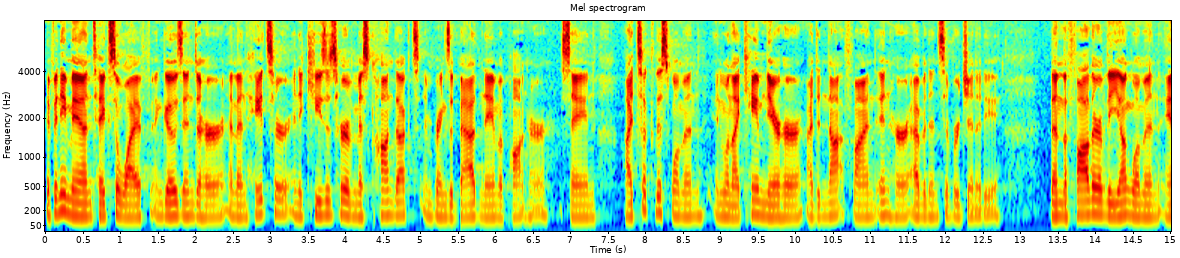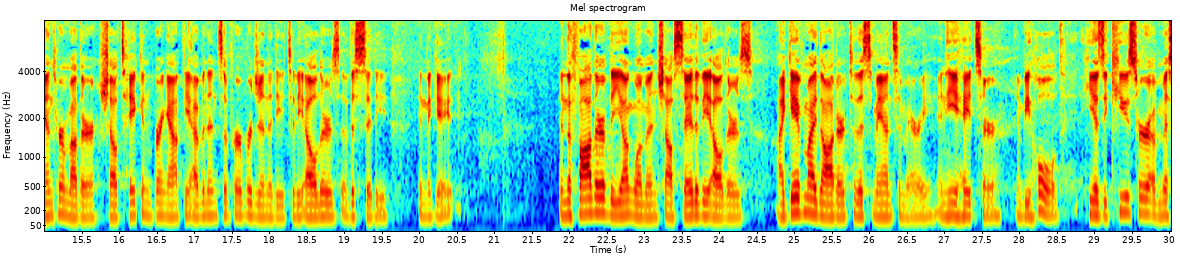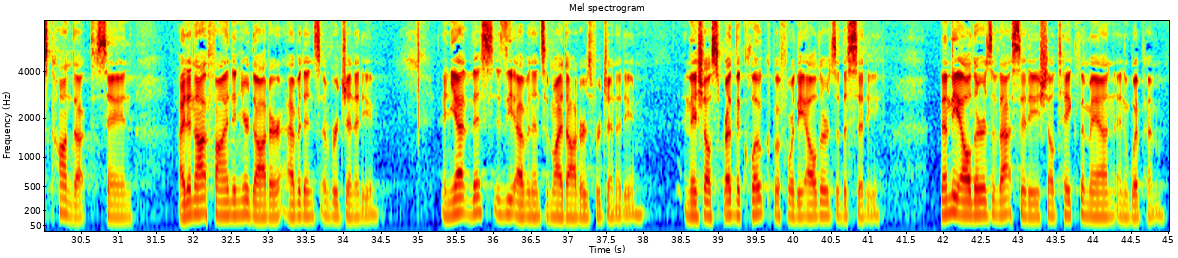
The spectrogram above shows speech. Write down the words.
If any man takes a wife and goes into her and then hates her and accuses her of misconduct and brings a bad name upon her, saying, I took this woman, and when I came near her, I did not find in her evidence of virginity. Then the father of the young woman and her mother shall take and bring out the evidence of her virginity to the elders of the city in the gate. And the father of the young woman shall say to the elders, I gave my daughter to this man to marry, and he hates her. And behold, he has accused her of misconduct, saying, I did not find in your daughter evidence of virginity. And yet this is the evidence of my daughter's virginity. And they shall spread the cloak before the elders of the city. Then the elders of that city shall take the man and whip him.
